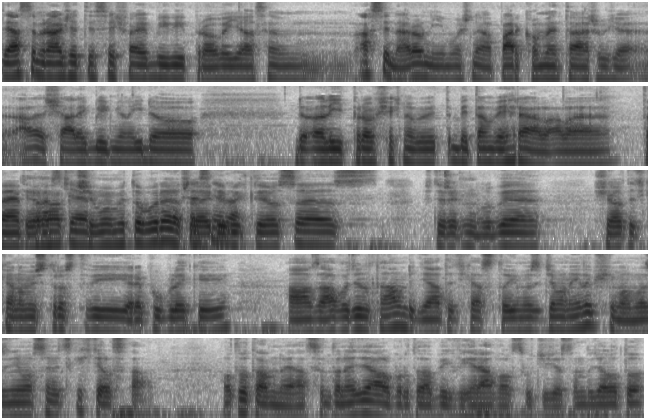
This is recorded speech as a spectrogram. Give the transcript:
Já jsem rád, že ty jsi 5BB Pro, viděl jsem asi na rovný, možná pár komentářů, že ale Šárek by měl jít do, do Elite Pro, všechno by, by tam vyhrál, ale to je Tyjo, prostě... k čemu mi to bude? To je, Přesně tak. tyjo, se, když to řeknu blbě, šel teďka na mistrovství republiky a závodil tam, teď já teďka stojím mezi těma nejlepšíma, mezi něma jsem vždycky chtěl stát. O to tam jde, já jsem to nedělal proto, abych vyhrával soutěž, já jsem to dělal to,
